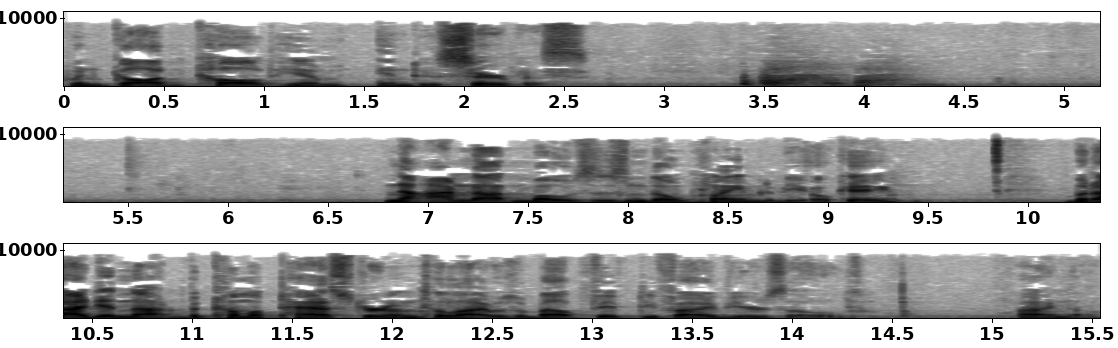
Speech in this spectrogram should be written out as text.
when God called him into service. Now, I'm not Moses and don't claim to be, okay? But I did not become a pastor until I was about 55 years old. I know,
